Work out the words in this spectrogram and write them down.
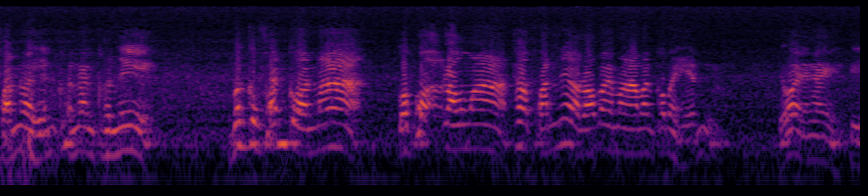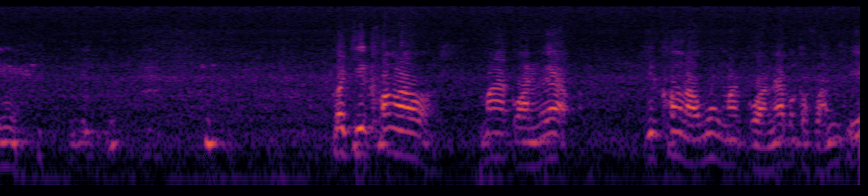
ฝันว่าเห็นคนนั้นคนนี้ มันก็ฝันก่อนมาก็เพราะเรามา ถ้าฝันเนี่ยเราไม่มามันก็ไม่เห็นจะว่ายังไงทีนี้ก็จิตของเรามาก่อนแล้ว จิตของเรามุ่งมาก่อนแล้วมันก็ฝันสิ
